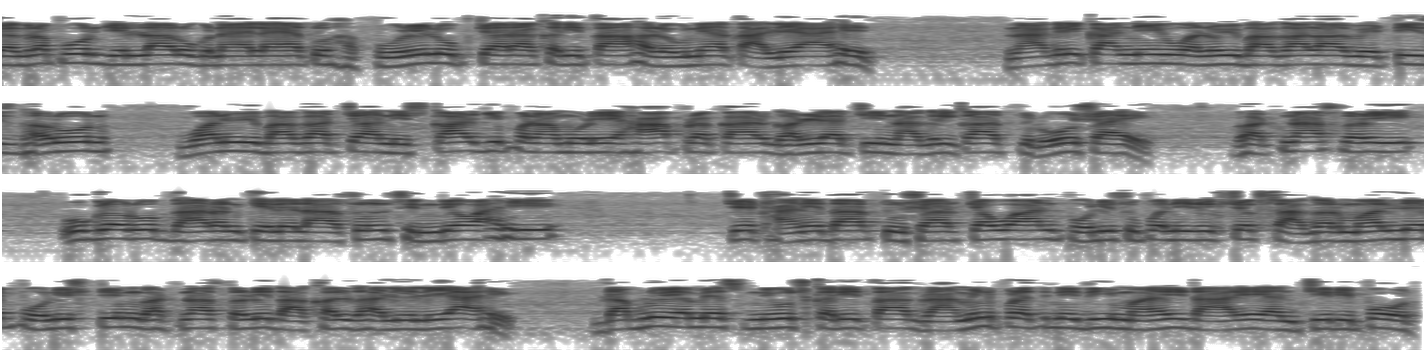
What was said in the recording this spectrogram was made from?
चंद्रपूर जिल्हा रुग्णालयात पुढील उपचाराकरिता हलवण्यात आले आहेत. नागरिकांनी वनविभागाला वेटीस धरून वन विभागाच्या निष्काळजीपणामुळे हा प्रकार घडल्याची नागरिकात रोष आहे. घटनास्थळी उग्र रूप धारण केलेला असून सिंदेवाही चे ठाणेदार तुषार चव्हाण पोलीस उपनिरीक्षक सागर मल्ले पोलीस टीम घटनास्थळी दाखल झालेली आहे. डब्ल्यू एम एस न्यूज करिता ग्रामीण प्रतिनिधी महेश ढारे यांची रिपोर्ट.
